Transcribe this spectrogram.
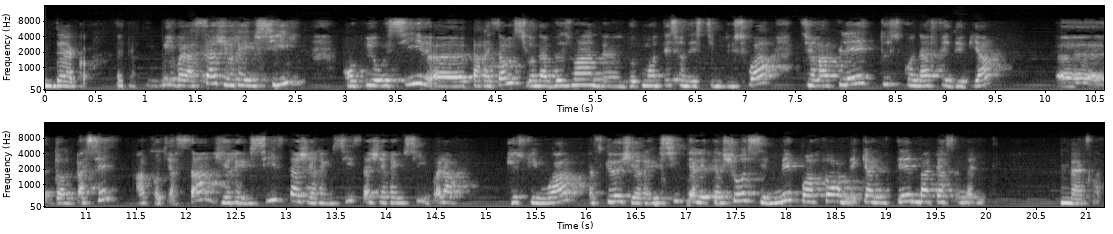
D'accord. Oui, voilà, ça, je réussis. On peut aussi, euh, par exemple, si on a besoin d'augmenter son estime de soi, se rappeler tout ce qu'on a fait de bien euh, dans le passé, hein, pour dire ça, j'ai réussi, ça, j'ai réussi, ça, j'ai réussi. Voilà, je suis moi parce que j'ai réussi telle et telle chose, c'est mes points forts, mes qualités, ma personnalité. D'accord.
